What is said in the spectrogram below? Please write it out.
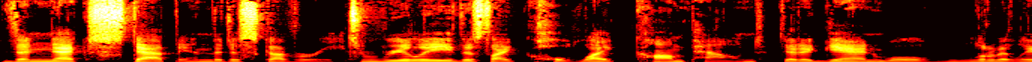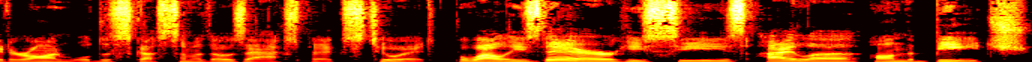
the next step in the discovery. It's really this like cult like compound that, again, we'll a little bit later on, we'll discuss some of those aspects to it. But while he's there, he sees Isla on the beach.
